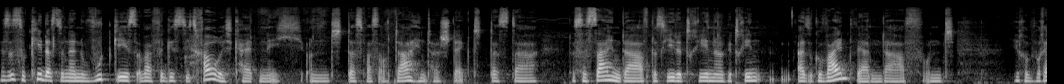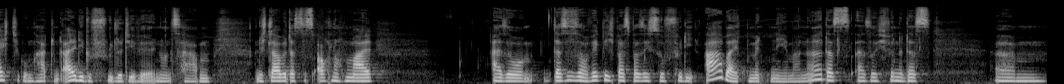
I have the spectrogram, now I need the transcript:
es ist okay, dass du in deine Wut gehst, aber vergiss die Traurigkeit nicht und das, was auch dahinter steckt, dass da, dass es sein darf, dass jede Träne getränt, also geweint werden darf und ihre Berechtigung hat und all die Gefühle, die wir in uns haben. Und ich glaube, dass das auch noch mal also das ist auch wirklich was, was ich so für die Arbeit mitnehme. Ne? Das, also ich finde, dass ähm,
